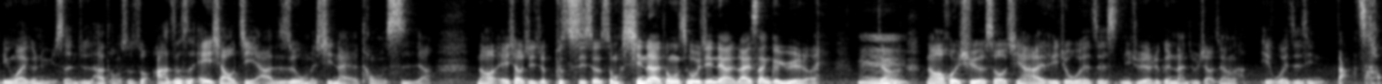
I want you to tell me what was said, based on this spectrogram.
另外一个女生，就是她同事说啊，这是 A 小姐啊，这是我们新来的同事这样。然后 A 小姐就不是说什么新来的同事，我已经来来三个月了哎，嗯，这样。然后回去的时候，其他·艾特就为了这女主角就跟男主角这样，也为这事情大吵。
